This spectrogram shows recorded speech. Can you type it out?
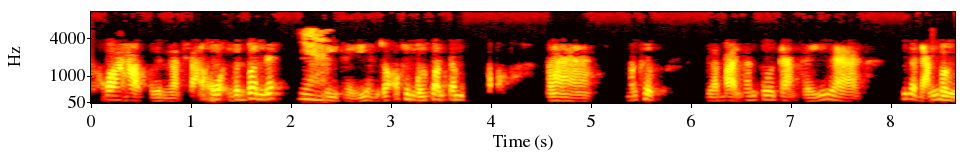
khoa học về mặt xã hội vân vân đấy yeah. Dạ. thì thể hiện rõ cái mối quan tâm và nó thực là bản thân tôi cảm thấy là rất là đáng mừng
